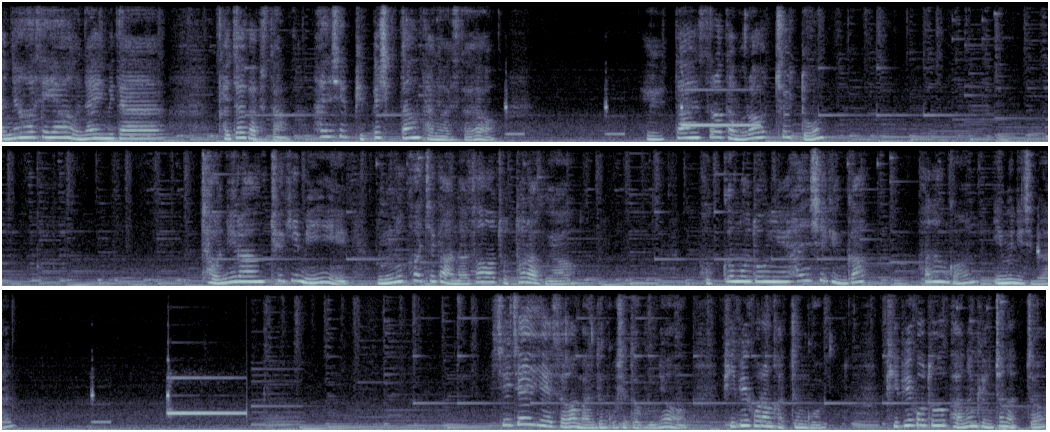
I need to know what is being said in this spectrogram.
안녕하세요 은하입니다. 계절밥상 한식 뷔페 식당 다녀왔어요. 일단 쓸어담으러 출동. 전이랑 튀김이 눅눅하지가 않아서 좋더라고요. 볶음 우동이 한식인가? 하는 건 이문이지만 CJ에서 만든 곳이더군요. 비비고랑 같은 곳. 비비고도 반응 괜찮았죠.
